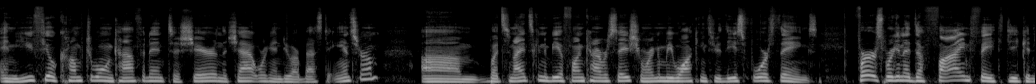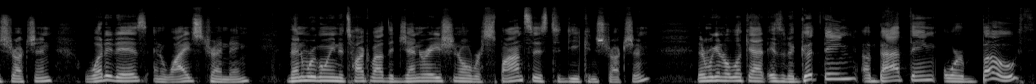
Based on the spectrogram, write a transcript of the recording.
and you feel comfortable and confident to share in the chat, we're going to do our best to answer them. Um, but tonight's going to be a fun conversation. We're going to be walking through these four things. First, we're going to define faith deconstruction, what it is, and why it's trending. Then, we're going to talk about the generational responses to deconstruction. Then, we're going to look at is it a good thing, a bad thing, or both?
